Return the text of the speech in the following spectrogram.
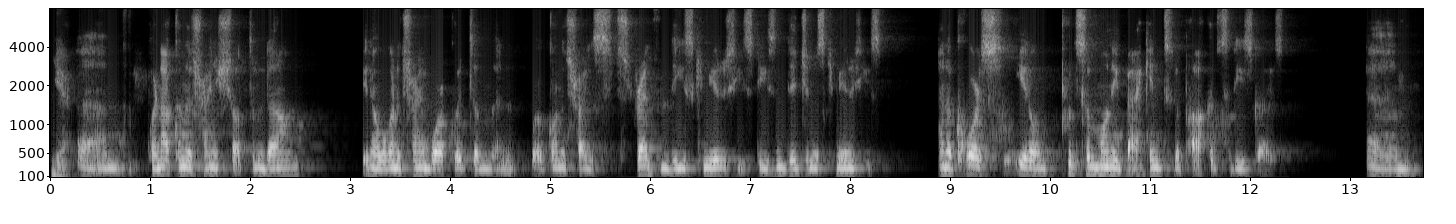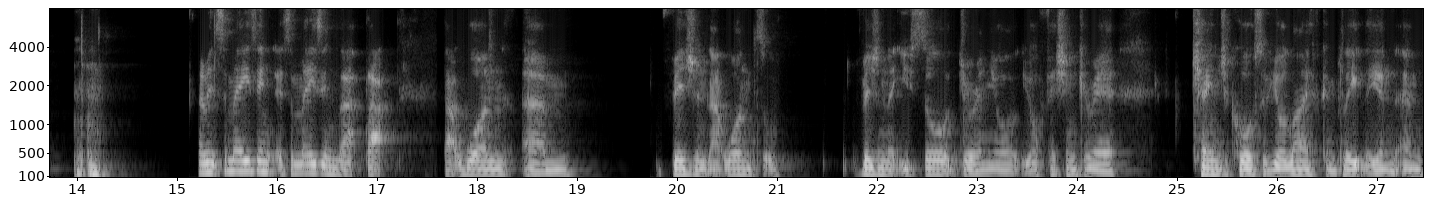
Yeah. Um, we're not going to try and shut them down you know, we're going to try and work with them and we're going to try and strengthen these communities, these indigenous communities. And of course, you know, put some money back into the pockets of these guys. Um, I mean, it's amazing. It's amazing that that that one um, vision, that one sort of vision that you saw during your your fishing career, changed the course of your life completely and and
